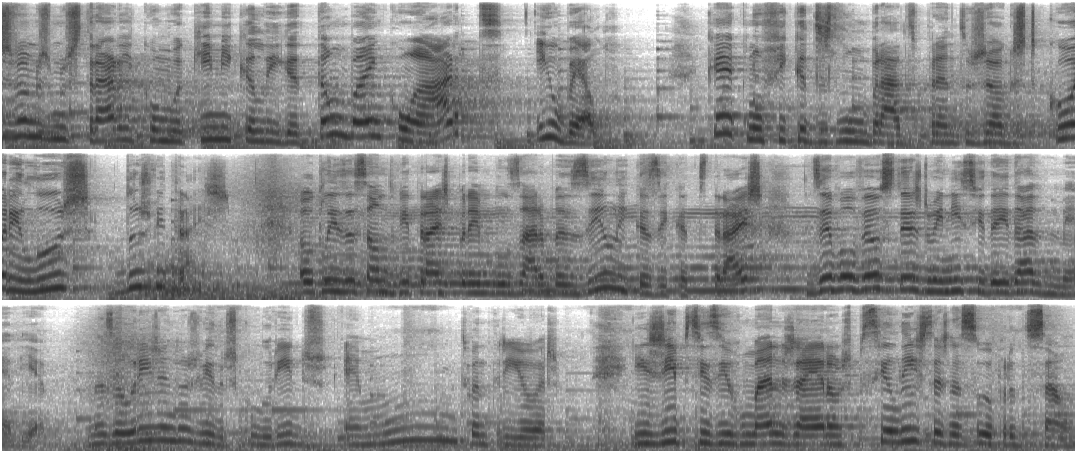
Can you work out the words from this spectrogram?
Hoje vamos mostrar-lhe como a química liga tão bem com a arte e o belo. Quem é que não fica deslumbrado perante os jogos de cor e luz dos vitrais? A utilização de vitrais para embelezar basílicas e catedrais desenvolveu-se desde o início da Idade Média. Mas a origem dos vidros coloridos é muito anterior. Egípcios e romanos já eram especialistas na sua produção.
